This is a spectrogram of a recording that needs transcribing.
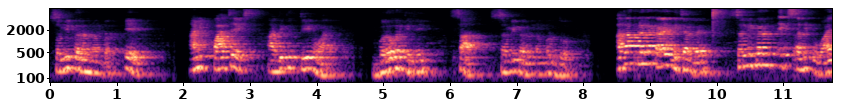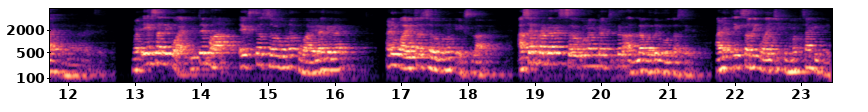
समीकरण नंबर एक. आणि पाच एक्स अधिक तीन वाय बरोबर किती? सात. समीकरण नंबर दोन. आता आपल्याला काय विचारलंय? समीकरण एक्स अधिक वाय आपल्याला काढायचंय. मग एक्स अधिक वाय इथे पहा एक्स चा सहगुणक वाय ला गेलाय आणि वाय चा सहगुणक एक्स ला आलाय. अशा प्रकारे सहगुणकांची तर आदला बदल होत असेल. आणि एक्स अधिक वायची किंमत सांगितली.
